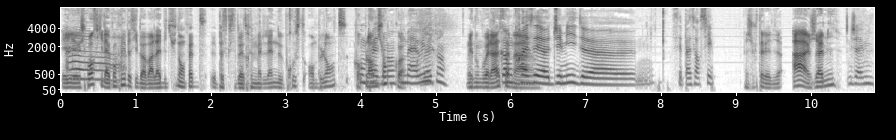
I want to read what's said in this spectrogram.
Et je pense qu'il a compris parce qu'il doit avoir l'habitude en fait, parce que ça doit être une Madeleine de Proust ambulante pour plein de gens quoi. Bah oui. Et donc voilà, C'est ça comme m'a. croiser euh, Jamie de euh, C'est pas sorcier. Je crois que t'allais dire ah Jamie. Jamie.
